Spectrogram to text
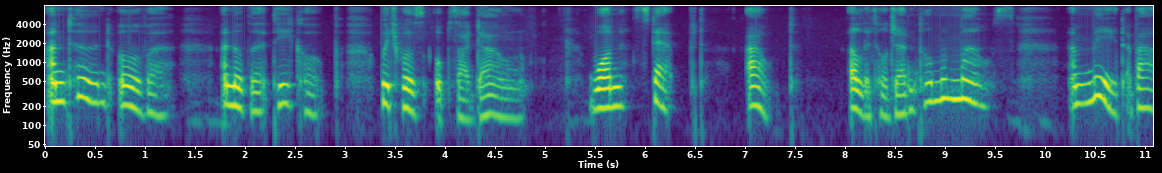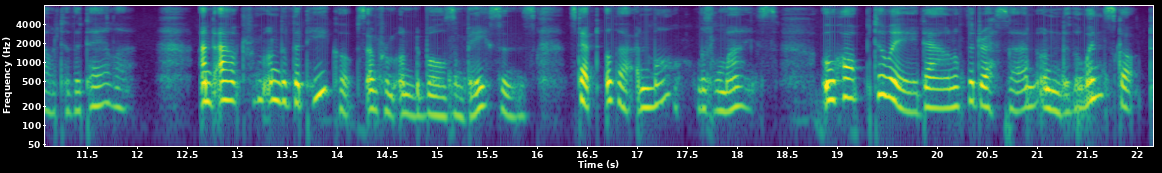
and turned over another teacup, which was upside down. One stepped out, a little gentleman mouse, and made a bow to the tailor. And out from under the teacups and from under bowls and basins stepped other and more little mice, who hopped away down off the dresser and under the wainscot.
